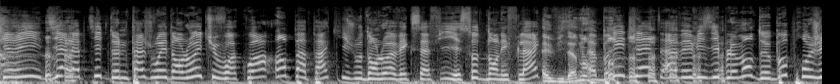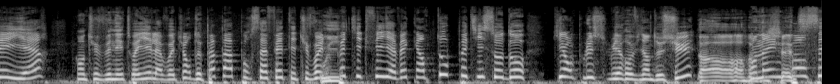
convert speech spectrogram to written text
Chérie, dis à la petite de ne pas jouer dans l'eau et tu vois quoi? Un papa qui joue dans l'eau avec sa fille et saute dans les flaques. Évidemment. Euh, Bridget avait visiblement de beaux projets hier. Quand tu veux nettoyer la voiture de papa pour sa fête et tu vois Oui. une petite fille avec un tout petit seau d'eau qui en plus lui revient dessus. Oh, On a une pensée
